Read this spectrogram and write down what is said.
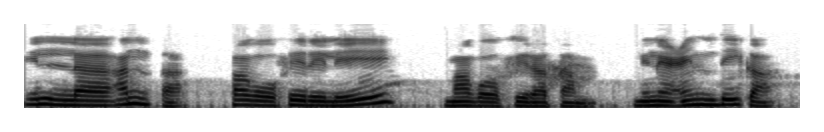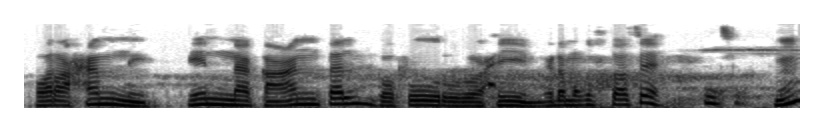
إلا أنت فاغفر لي مغفرة من عندك وارحمني إنك أنت الغفور الرحيم এটা মুখস্থ আছে জি হুম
